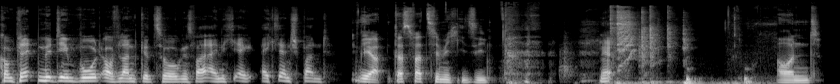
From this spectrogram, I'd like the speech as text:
komplett mit dem Boot auf Land gezogen. Es war eigentlich e echt entspannt. Ja, das war ziemlich easy. ja. Und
